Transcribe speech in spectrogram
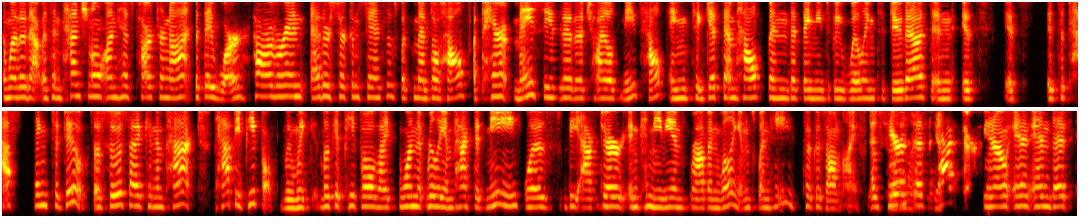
and whether that was intentional on his part or not, but they were. However, in other circumstances, circumstances with mental health, a parent may see that a child needs help and to get them help and that they need to be willing to do that. And it's, it's, it's a tough thing to do. So suicide can impact happy people. When we look at people like one that really impacted me was the actor and comedian Robin Williams when he took his own life. Here as yeah. actor, you know, and and that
